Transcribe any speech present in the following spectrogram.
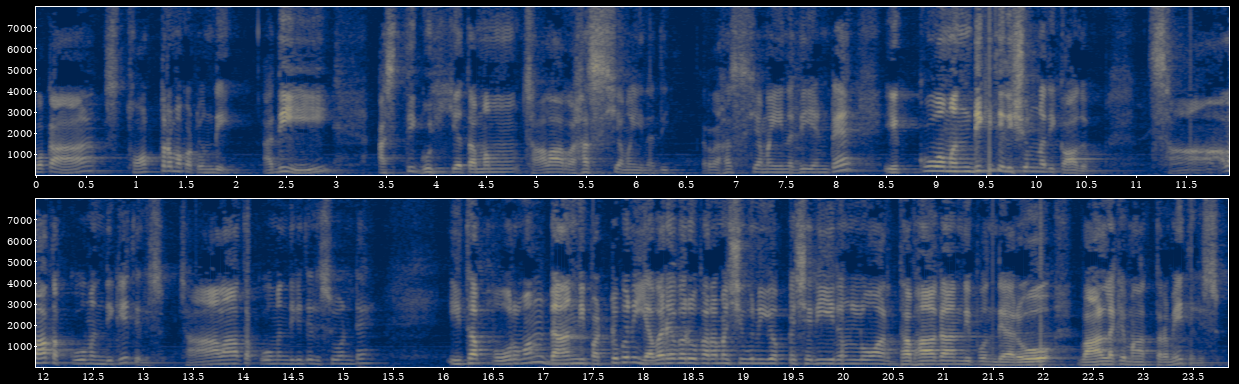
ఒక స్తోత్రం ఒకటి ఉంది అది అస్థిగుహ్యతమం చాలా రహస్యమైనది. రహస్యమైనది అంటే ఎక్కువ మందికి తెలుసున్నది కాదు. చాలా తక్కువ మందికే తెలుసు. చాలా తక్కువ మందికి తెలుసు అంటే ఇత పూర్వం దాన్ని పట్టుకుని ఎవరెవరు పరమశివుని యొక్క శరీరంలో అర్ధభాగాన్ని పొందారో వాళ్ళకి మాత్రమే తెలుసు.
